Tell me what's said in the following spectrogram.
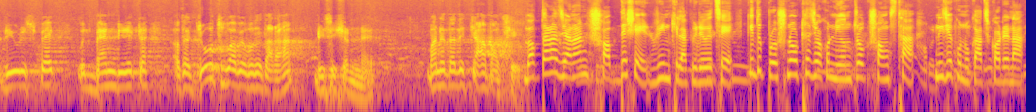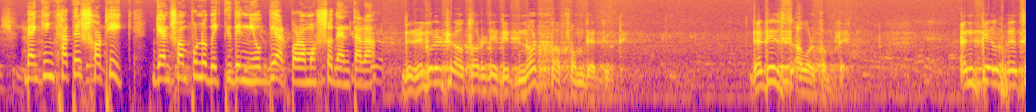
due respect with bank director অর্থাৎ যৌথভাবে বোধহয় তারা ডিসিশন নেয়। মানে তাদের চাপ আছে। বক্তারা জানান সব দেশে ঋণ খেলাপি রয়েছে। কিন্তু প্রশ্ন ওঠে যখন নিয়ন্ত্রক সংস্থা নিজে কোনো কাজ করে না। ব্যাংকিং খাতের সঠিক জ্ঞানসম্পন্ন ব্যক্তিদের নিয়োগ দেওয়ার পরামর্শ দেন তারা। The regulatory authority did not perform their duty. That is our complaint. NPL হয়েছে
